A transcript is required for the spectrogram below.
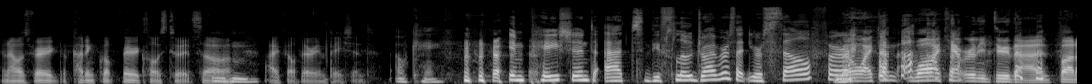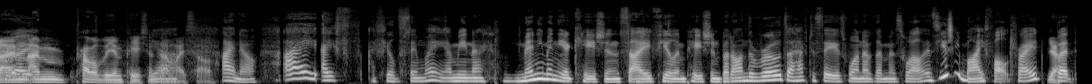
and I was very cutting cl- very close to it, so mm-hmm. I felt very impatient. Okay. Impatient at the slow drivers, at yourself? Or? No, I can. Well, I can't really do that, but I'm Right. I'm probably impatient Yeah. at myself. I know. I, I, f- I feel the same way. I mean, I, many, many occasions I feel impatient, but on the roads, I have to say is one of them as well. It's usually my fault, right? Yeah. But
